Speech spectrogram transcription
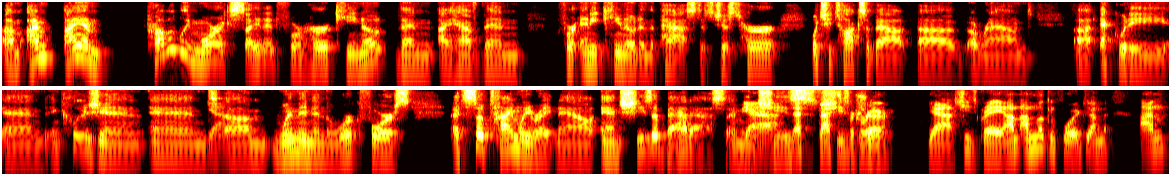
Um, I'm I am probably more excited for her keynote than I have been for any keynote in the past. It's just her what she talks about uh, around uh, equity and inclusion and yeah. um, women in the workforce. It's so timely right now, and she's a badass. I mean, yeah, she's that's, that's she's for great. sure. Yeah, she's great. I'm, I'm looking forward to. I'm I'm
